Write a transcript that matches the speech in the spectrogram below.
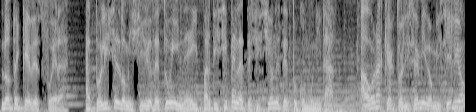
No te quedes fuera. Actualiza el domicilio de tu INE y participa en las decisiones de tu comunidad. Ahora que actualicé mi domicilio,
